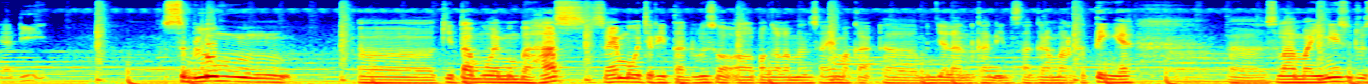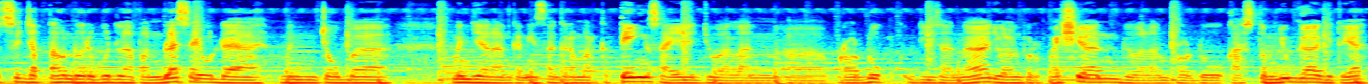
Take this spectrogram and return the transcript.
Jadi sebelum kita mulai membahas, saya mau cerita dulu soal pengalaman saya maka uh, menjalankan Instagram marketing ya. Uh, selama ini sejak tahun 2018 saya udah mencoba menjalankan Instagram marketing. Saya jualan uh, produk di sana, jualan produk jualan produk custom juga gitu ya.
